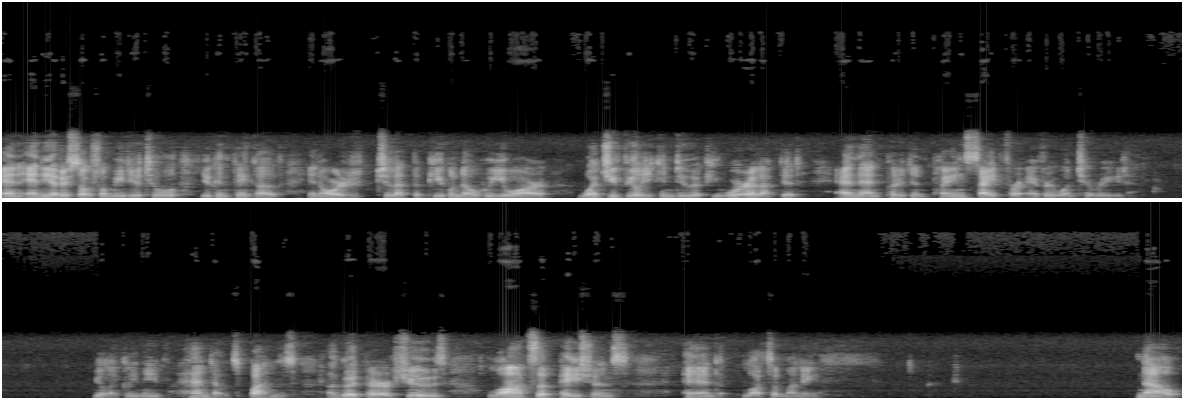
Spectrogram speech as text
and any other social media tool you can think of in order to let the people know who you are what you feel you can do if you were elected, and then put it in plain sight for everyone to read. You'll likely need handouts, buttons, a good pair of shoes, lots of patience, and lots of money. Now,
